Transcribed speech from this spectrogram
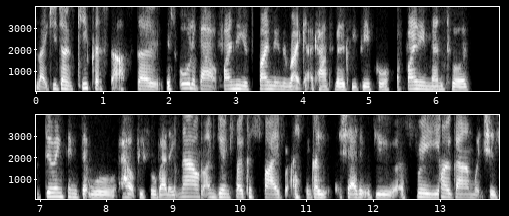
like you don't keep it stuff. So it's all about finding finding the right accountability people, finding mentors, doing things that will help you feel better. Now I'm doing Focus Five. I think I shared it with you, a free program which is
